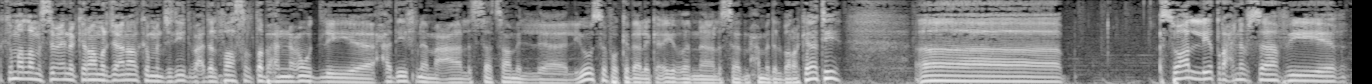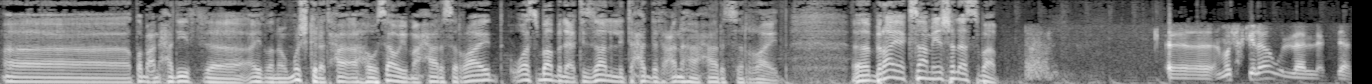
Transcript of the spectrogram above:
حياكم الله مستمعينا الكرام رجعنا لكم من جديد بعد الفاصل طبعا نعود لحديثنا مع الأستاذ سامي اليوسف وكذلك أيضا الأستاذ محمد البركاتي. آه السؤال اللي يطرح نفسه في آه طبعا حديث آه أيضا أو مشكلة هوساوي مع حارس الرايد وأسباب الاعتزال اللي تحدث عنها حارس الرايد. آه برأيك سامي إيش الأسباب؟ المشكلة ولا الاعتزال؟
